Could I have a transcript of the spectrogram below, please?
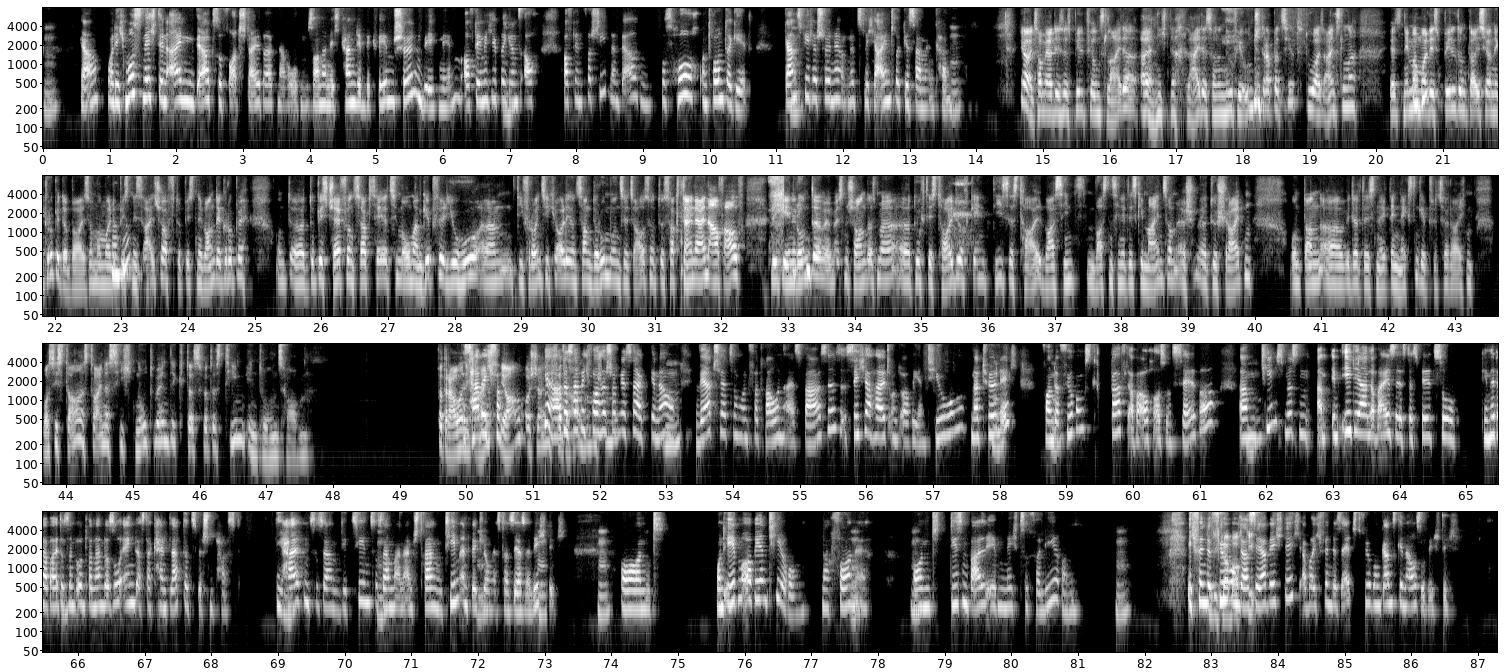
Mhm. Ja, und ich muss nicht den einen Berg sofort Steilberg nach oben, sondern ich kann den bequemen, schönen Weg nehmen, auf dem ich übrigens mhm. auch auf den verschiedenen Bergen, wo es hoch und runter geht, ganz mhm. viele schöne und nützliche Eindrücke sammeln kann. Mhm. Ja, jetzt haben wir ja dieses Bild für uns leider, äh, nicht leider, sondern nur für uns strapaziert. Du als Einzelner Jetzt nehmen wir mhm. mal das Bild und da ist ja eine Gruppe dabei. Sagen wir mal, du mhm. bist eine Seilschaft, du bist eine Wandergruppe und äh, du bist Chef und sagst, hey, jetzt sind wir oben am Gipfel, juhu, ähm, die freuen sich alle und sagen, da ruhen wir uns jetzt aus und du sagst, nein, nein, auf, auf, wir gehen runter, wir müssen schauen, dass wir äh, durch das Tal durchgehen. Dieses Tal, was sind im wahrsten Sinne das gemeinsam äh, durchschreiten und dann äh, wieder das, den nächsten Gipfel zu erreichen. Was ist da aus deiner Sicht notwendig, dass wir das Team in uns haben? Vertrauen das habe ich ja, wahrscheinlich. Ja, das habe ich vorher schon gesagt, genau. Mhm. Wertschätzung und Vertrauen als Basis, Sicherheit und Orientierung natürlich mhm. von der mhm. Führungskraft, aber auch aus uns selber. Ähm, mhm. Teams müssen, ähm, im idealerweise ist das Bild so, die Mitarbeiter mhm. sind untereinander so eng, dass da kein Blatt dazwischen passt. Die mhm. halten zusammen, die ziehen zusammen an einem Strang. Teamentwicklung ist da sehr, sehr wichtig. Und, und eben Orientierung nach vorne hm. und diesen Ball eben nicht zu verlieren. Hm. Ich finde ich Führung da sehr wichtig, aber ich finde Selbstführung ganz genauso wichtig.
